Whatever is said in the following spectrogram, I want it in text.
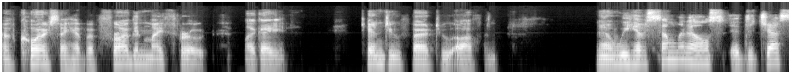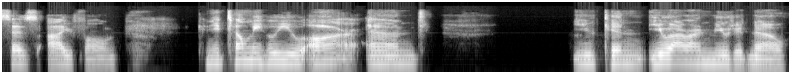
Of course, I have a frog in my throat, like I tend to far too often. Now we have someone else. It just says iPhone. Can you tell me who you are? And you can. You are unmuted now.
